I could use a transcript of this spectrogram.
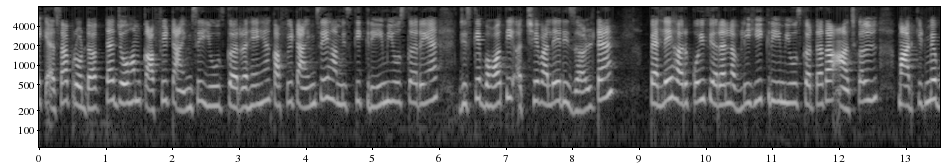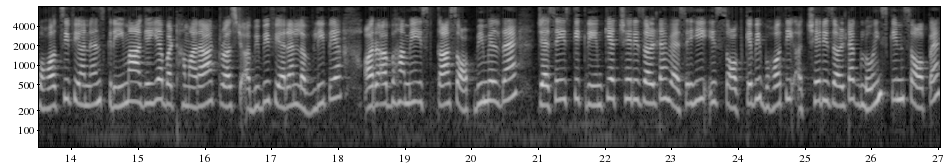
एक ऐसा प्रोडक्ट है जो हम काफ़ी टाइम से यूज़ कर रहे हैं, काफ़ी टाइम से हम इसकी क्रीम यूज़ कर रहे हैं, जिसके बहुत ही अच्छे वाले रिज़ल्ट हैं। पहले हर कोई फेयर एंड लवली ही क्रीम यूज़ करता था। आजकल मार्केट में बहुत सी फेयर एंड क्रीम आ गई है, बट हमारा ट्रस्ट अभी भी फेयर एंड लवली पे है और अब हमें इसका सॉप भी मिल रहा है। जैसे इसके क्रीम के अच्छे रिज़ल्ट हैं, वैसे ही इस सॉप के भी बहुत ही अच्छे रिज़ल्ट है। ग्लोइंग स्किन सॉप है।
